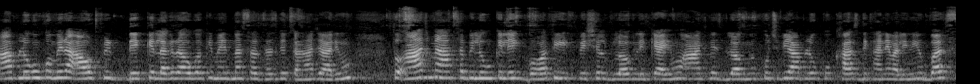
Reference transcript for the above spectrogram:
आप लोगों को मेरा आउटफिट देख के लग रहा होगा कि मैं इतना सज सज के कहा जा रही हूँ। तो आज मैं आप सभी लोगों के लिए एक बहुत ही स्पेशल ब्लॉग लेके आई हूँ। आज मैं इस ब्लॉग में कुछ भी आप लोगों को खास दिखाने वाली नहीं हूँ, बस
